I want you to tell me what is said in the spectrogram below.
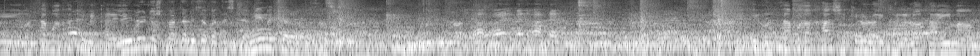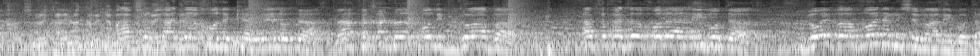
היא רוצה ברכה כי מקללים לעילוי אותה. נשמת עליזה בת אסתר. מי מקלל אותך חס היא ברכה שכאילו לא יקללו אותה, האמא אמרה. שלא יקללו אותה וזה אף שלא אחד לא ידבר. יכול לקלל אותך, ואף אחד לא יכול לפגוע בך, אף אחד לא יכול להעליב אותך, ואוי ואבוי למי שמעליב אותך,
